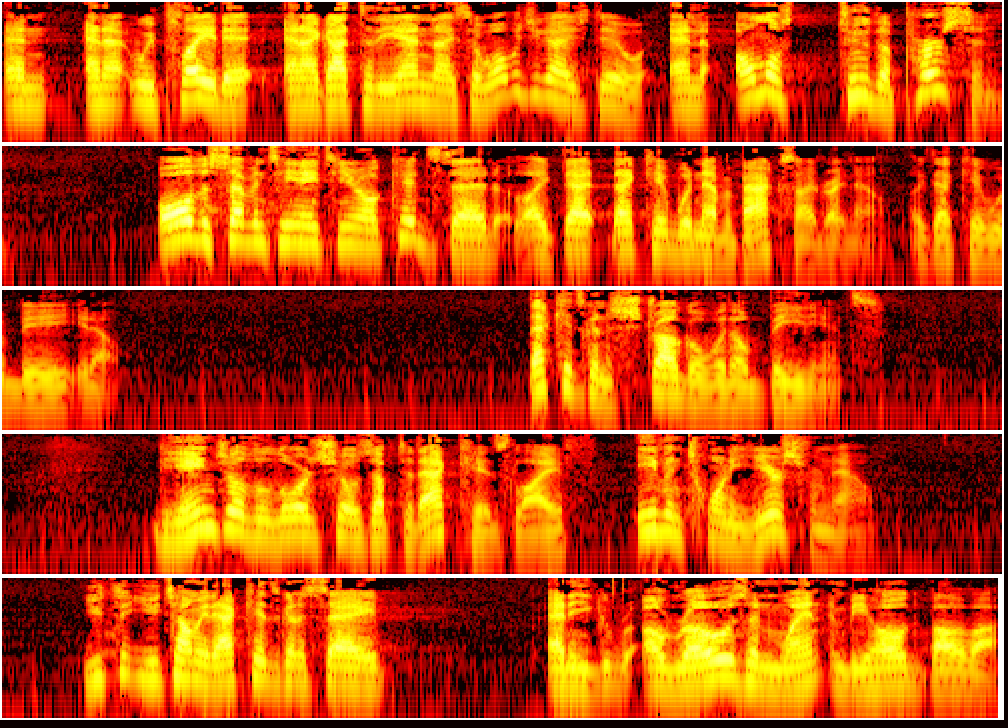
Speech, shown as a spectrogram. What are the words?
And, and I, we played it, and I got to the end, and I said, What would you guys do? And almost to the person, all the 17, 18 year old kids said, like, that, that kid wouldn't have a backside right now. Like, that kid would be, you know, that kid's going to struggle with obedience. The angel of the Lord shows up to that kid's life even 20 years from now. You, th- you tell me that kid's going to say, and he arose and went, and behold, blah, blah, blah.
